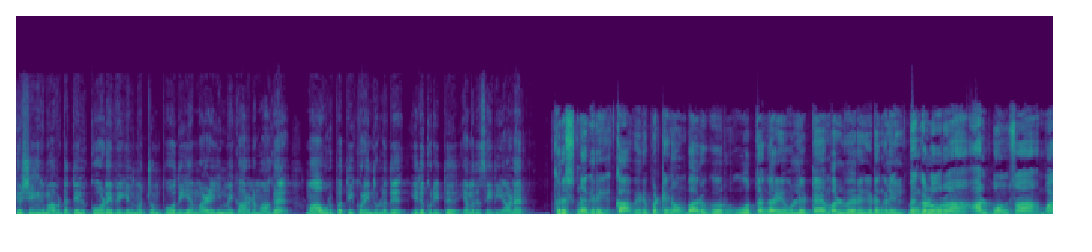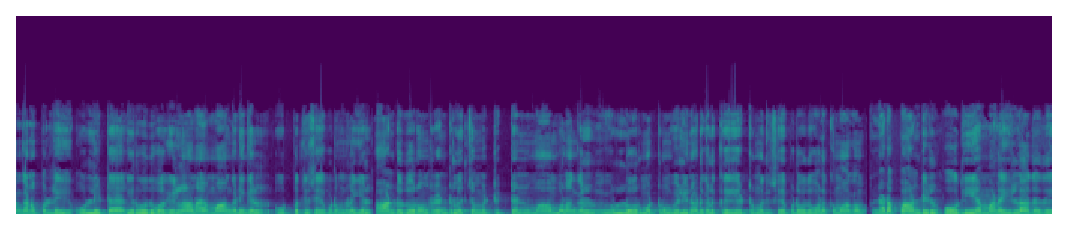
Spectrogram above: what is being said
கிருஷ்ணகிரி மாவட்டத்தில் கோடை வெயில் மற்றும் போதிய மழையின்மை காரணமாக மா உற்பத்தி குறைந்துள்ளது. இது குறித்து எமது செய்தியாளர் கிருஷ்ணகிரி காவேரிப்பட்டினம் பருகூர் ஊத்தங்கரை உள்ளிட்ட பல்வேறு இடங்களில் பெங்களூரா அல்போன்சா பங்கனப்பள்ளி உள்ளிட்ட இருபது வகையிலான மாங்கனிகள் உற்பத்தி செய்யப்படும் நிலையில் ஆண்டுதோறும் ரெண்டு லட்சம் மெட்ரிக் டன் மாம்பழங்கள் உள்ளூர் மற்றும் வெளிநாடுகளுக்கு ஏற்றுமதி செய்யப்படுவது வழக்கமாகும். நடப்பாண்டில் போதிய மழை இல்லாதது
